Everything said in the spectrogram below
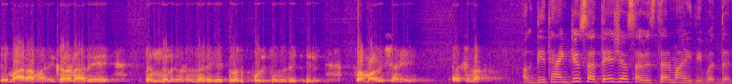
ते मारामारी करणारे दंगल घडवणारे हे दोन पोलिसांचा देखील समावेश आहे. रचना. अगदी. थँक्यू सतेज या सविस्तर माहितीबद्दल.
